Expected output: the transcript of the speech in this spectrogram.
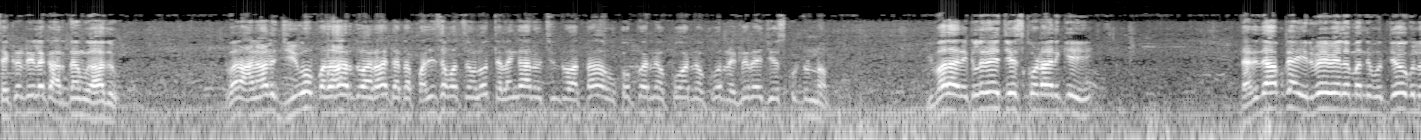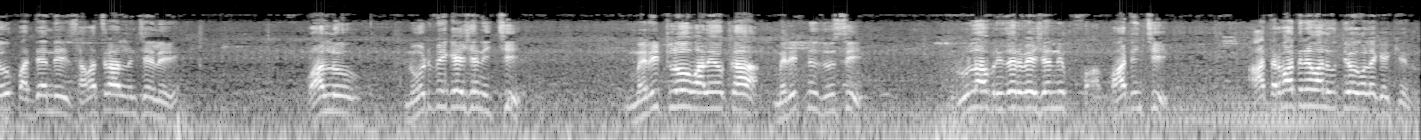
సెక్రటరీలకు అర్థం కాదు. ఇవాళ ఆనాడు జీవో పదహారు ద్వారా గత పది సంవత్సరంలో తెలంగాణ వచ్చిన తర్వాత ఒక్కొక్కరిని ఒక్కొక్కరిని ఒక్కొక్కరు రెగ్యులరైజ్ చేసుకుంటున్నాం. ఇవాళ రెగ్యులరైజ్ చేసుకోవడానికి దరిదాపుగా ఇరవై వేల మంది ఉద్యోగులు పద్దెనిమిది సంవత్సరాల నుంచి వెళ్ళి వాళ్ళు నోటిఫికేషన్ ఇచ్చి మెరిట్లో వాళ్ళ యొక్క మెరిట్ను చూసి రూల్ ఆఫ్ రిజర్వేషన్ని పాటించి ఆ తర్వాతనే వాళ్ళు ఉద్యోగంలోకి ఎక్కారు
